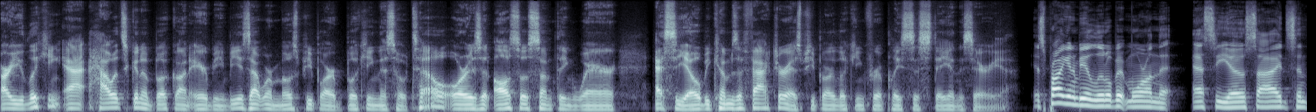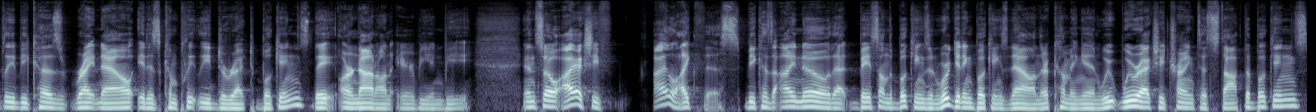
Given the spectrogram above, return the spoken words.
are you looking at how it's going to book on Airbnb? Is that where most people are booking this hotel? Or is it also something where SEO becomes a factor as people are looking for a place to stay in this area? It's probably going to be a little bit more on the SEO side simply because right now it is completely direct bookings. They are not on Airbnb. And so I actually I like this because I know that based on the bookings and we're getting bookings now and they're coming in. We we were actually trying to stop the bookings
